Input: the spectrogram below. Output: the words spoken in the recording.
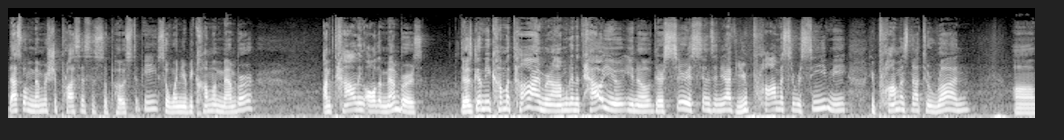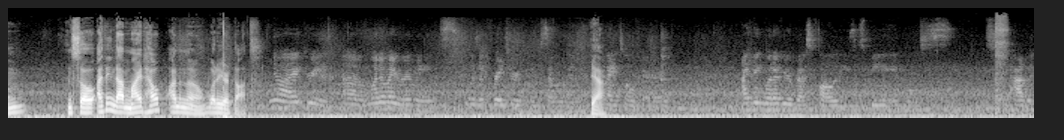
That's what membership process is supposed to be. So when you become a member, I'm telling all the members, there's going to become a time where I'm going to tell you, you know, there's serious sins in your life. You promised to receive me. You promised not to run. Um, and so I think that might help. I don't know. What are your thoughts? No, I agree. Um, one of my roommates was afraid to rebuke someone. Yeah. And I told her, I think one of your best qualities is being able to, to have the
